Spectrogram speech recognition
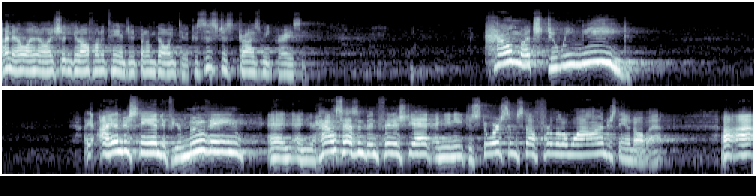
I know, I know, I shouldn't get off on a tangent, but I'm going to because this just drives me crazy. How much do we need? I, I understand if you're moving and, and your house hasn't been finished yet and you need to store some stuff for a little while. I understand all that. I,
